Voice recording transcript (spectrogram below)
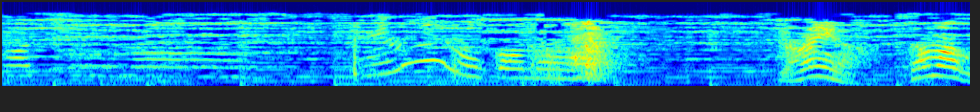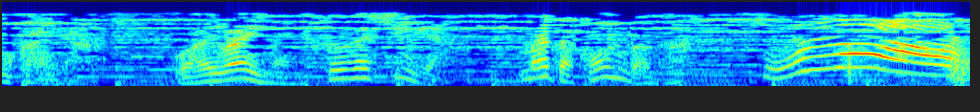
おかしいないないの。かななんや卵かいなワイワイが忙しいや。また今度な。そんな。あ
